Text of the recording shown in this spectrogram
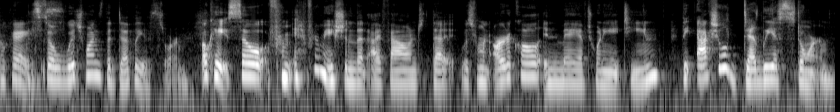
Okay, so which one's the deadliest storm? Okay, so from information that I found that was from an article in May of 2018, the actual deadliest storm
